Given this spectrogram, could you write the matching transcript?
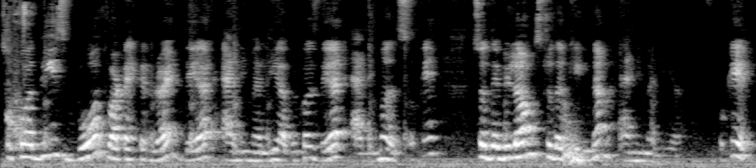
So for these both, what I can write, they are Animalia because they are animals. Okay. So they belongs to the kingdom Animalia. Okay.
